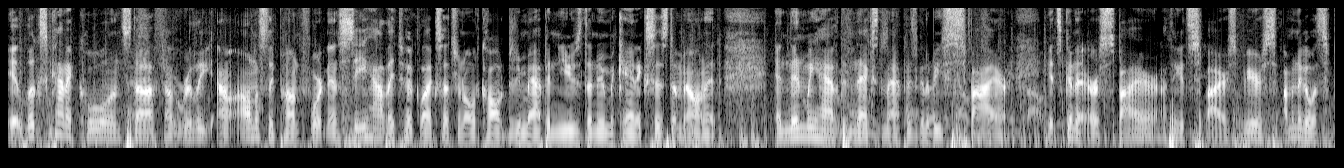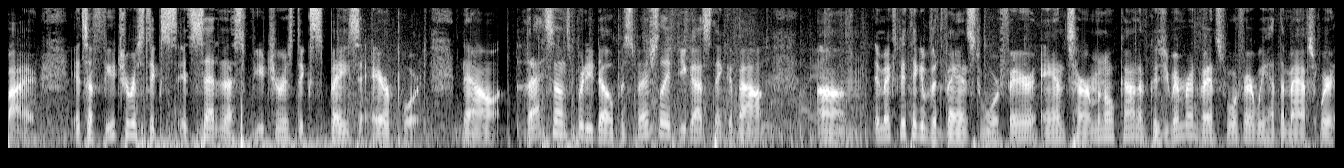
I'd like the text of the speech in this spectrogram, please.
It looks kind of cool and stuff. I'm really, I'm honestly pumped for it. And see how they took like such an old Call of Duty map and used the new mechanic system on it. And then we have the next map is going to be Spire. It's going to, or Spire, I think it's Spire. Spears, I'm going to go with Spire. It's a futuristic, it's set in a futuristic space airport. Now, that sounds pretty dope, especially if you guys think about um, it makes me think of Advanced Warfare and Terminal, kind of, because you remember Advanced Warfare, we had the maps where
